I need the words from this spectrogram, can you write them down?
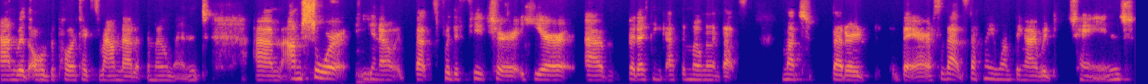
and with all the politics around that at the moment. Um, I'm sure, you know, that's for the future here. Um, but I think at the moment that's much better there. So that's definitely one thing I would change.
